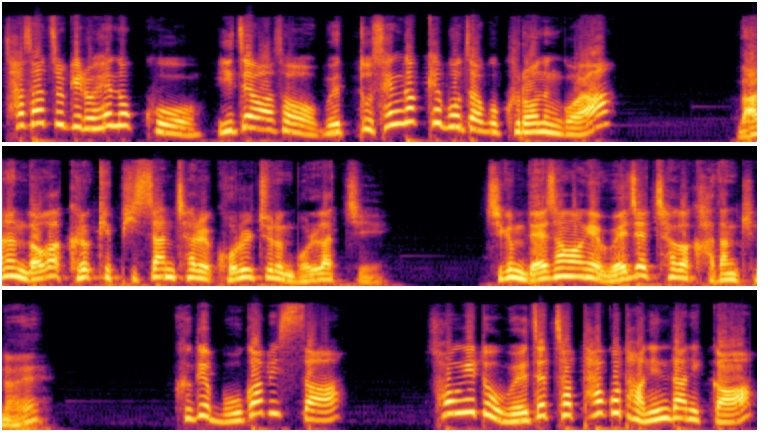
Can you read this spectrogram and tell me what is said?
차 사주기로 해놓고 이제 와서 왜 또 생각해보자고 그러는 거야? 나는 너가 그렇게 비싼 차를 고를 줄은 몰랐지. 지금 내 상황에 외제차가 가당키나 해? 그게 뭐가 비싸? 성희도 외제차 타고 다닌다니까?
